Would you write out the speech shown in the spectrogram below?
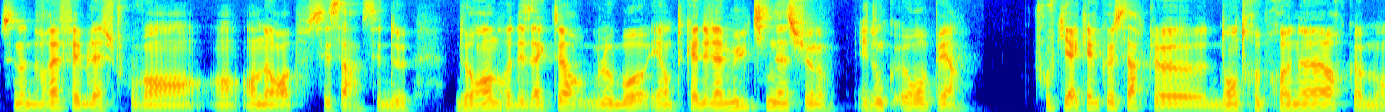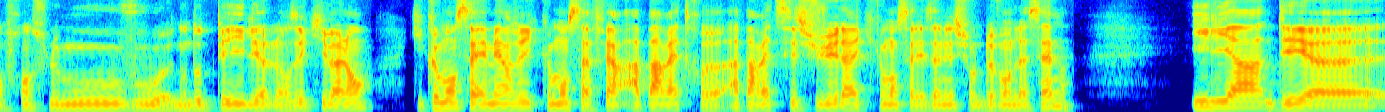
C'est notre vraie faiblesse, je trouve, en, Europe, c'est ça, c'est de, de rendre des acteurs globaux et en tout cas déjà multinationaux et donc européens. Je trouve qu'il y a quelques cercles d'entrepreneurs, comme en France le Move ou dans d'autres pays leurs équivalents, qui commencent à émerger, qui commencent à faire apparaître, euh, apparaître ces sujets-là et qui commencent à les amener sur le devant de la scène. Il y a des, euh,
